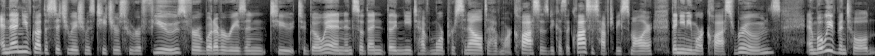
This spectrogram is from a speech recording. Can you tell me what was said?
And then you've got the situation with teachers who refuse for whatever reason to, to go in. And so then they need to have more personnel to have more classes because the classes have to be smaller. Then you need more classrooms. And what we've been told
